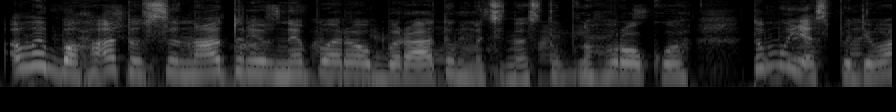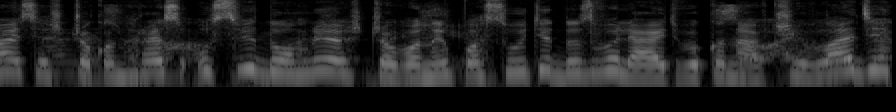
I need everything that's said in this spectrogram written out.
але багато сенаторів не переобиратимуться наступного року. Тому я сподіваюся, що конгрес усвідомлює, що вони по суті дозволяють виконавчій владі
